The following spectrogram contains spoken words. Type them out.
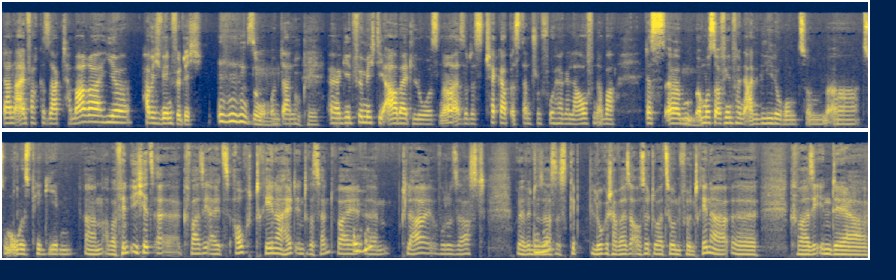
dann einfach gesagt, Tamara, hier habe ich wen für dich. so, mhm, und dann okay. äh, geht für mich die Arbeit los. Ne? Also das Checkup ist dann schon vorher gelaufen, aber das ähm, mhm. muss auf jeden Fall eine Angliederung zum, äh, zum OSP geben. Ähm, aber finde ich jetzt äh, quasi als auch Trainer halt interessant, weil mhm. ähm, klar, wo du sagst, oder wenn du mhm. sagst, es gibt logischerweise auch Situationen für einen Trainer äh, quasi in der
